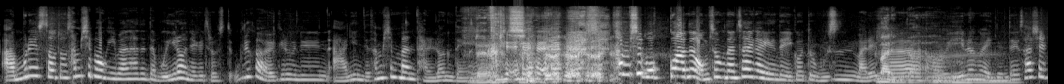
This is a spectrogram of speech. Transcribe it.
아무리 써도 30억이면 하는데 뭐 이런 얘기를 들었을 때 우리가 알기로는 아닌데 30만 달러인데. 네, 30억과는 엄청난 차이가 있는데 이건 또 무슨 말일까. 어, 이런 거 있는데 사실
